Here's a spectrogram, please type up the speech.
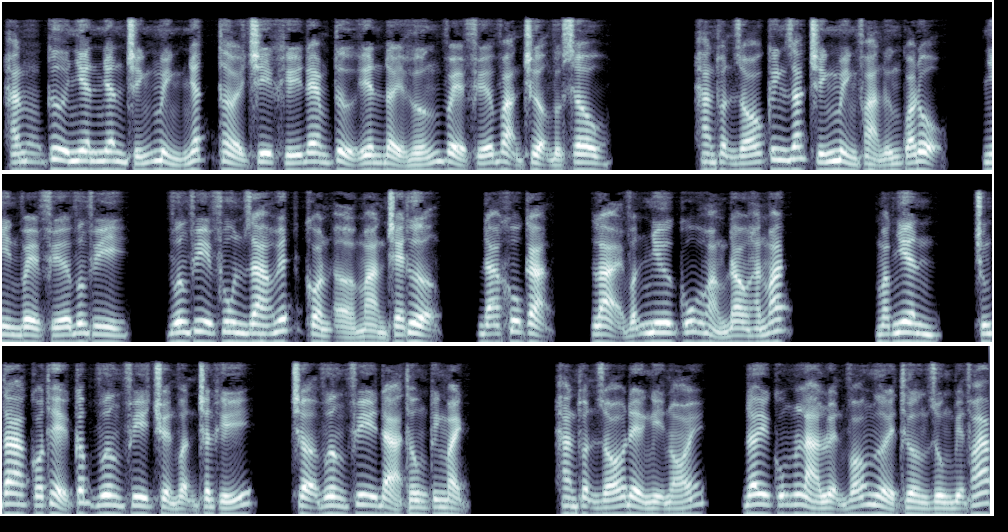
hắn cư nhiên nhân chính mình nhất thời chi khí đem tử yên đẩy hướng về phía vạn trượng vực sâu. Hàn thuận gió kinh giác chính mình phản ứng quá độ, nhìn về phía vương phi, vương phi phun ra huyết còn ở màn che thượng, đã khô cạn, lại vẫn như cũ hoảng đau hắn mắt. Mặc nhiên, chúng ta có thể cấp vương phi chuyển vận chân khí, trợ vương phi đả thông kinh mạch. Hàn thuận gió đề nghị nói, đây cũng là luyện võ người thường dùng biện pháp.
